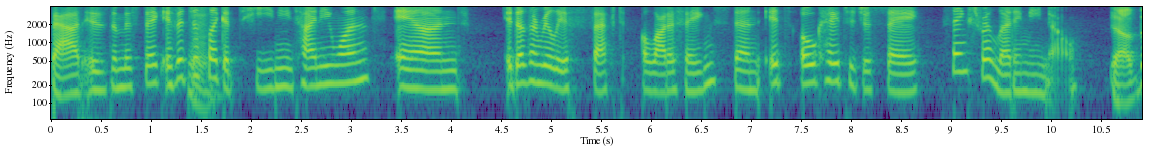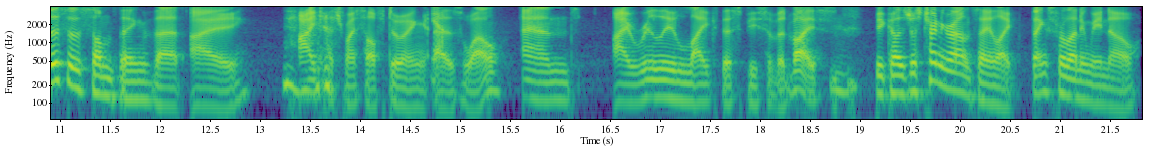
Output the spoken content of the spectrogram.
bad is the mistake. If it's just like a teeny tiny one and it doesn't really affect a lot of things, then it's okay to just say thanks for letting me know. Yeah, this is something that I I catch myself doing yeah. as well, and I really like this piece of advice mm. because just turning around and say like thanks for letting me know,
